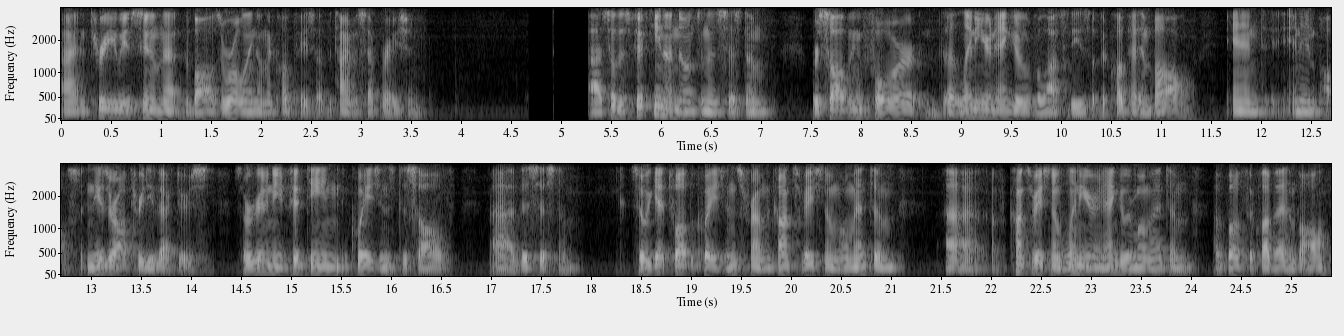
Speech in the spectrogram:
Uh, and three, we assume that the ball is rolling on the club face at the time of separation. Uh, so there's 15 unknowns in this system. We're solving for the linear and angular velocities of the club head and ball and an impulse. And these are all 3D vectors. So we're going to need 15 equations to solve uh, this system. So we get 12 equations from the conservation of momentum, uh, conservation of linear and angular momentum of both the club head and ball.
